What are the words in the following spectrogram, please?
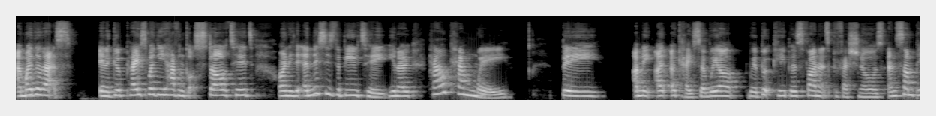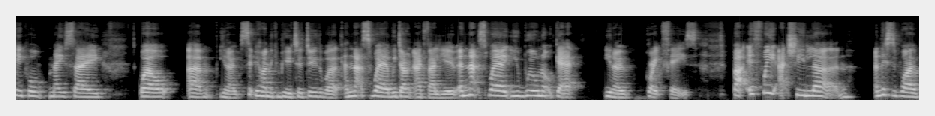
and whether that's in a good place, whether you haven't got started or anything. And this is the beauty, you know, how can we be I mean, I, okay, so we are we're bookkeepers, finance professionals, and some people may say, well, um, you know, sit behind the computer, do the work. And that's where we don't add value. And that's where you will not get, you know, great fees. But if we actually learn, and this is why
